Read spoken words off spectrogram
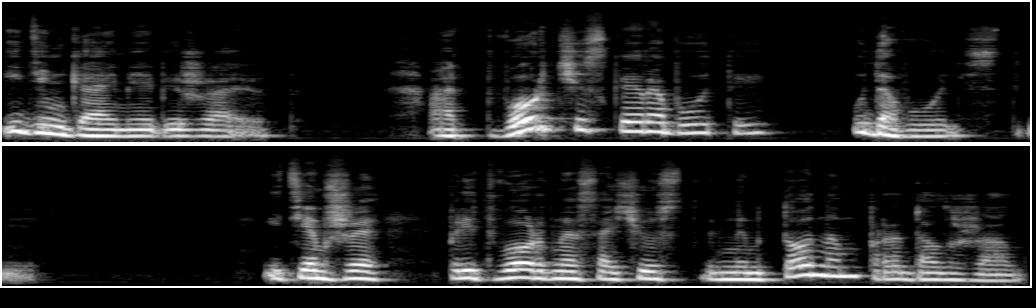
и деньгами обижают. От творческой работы — удовольствие. И тем же притворно-сочувственным тоном продолжал.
